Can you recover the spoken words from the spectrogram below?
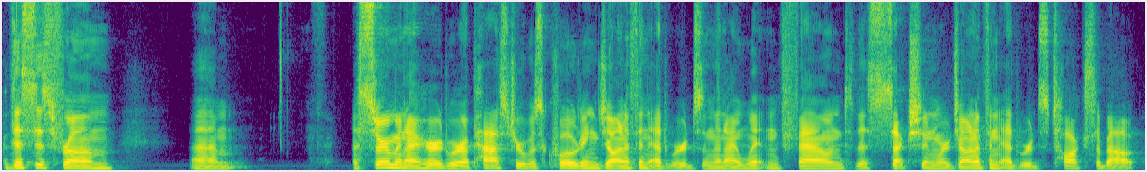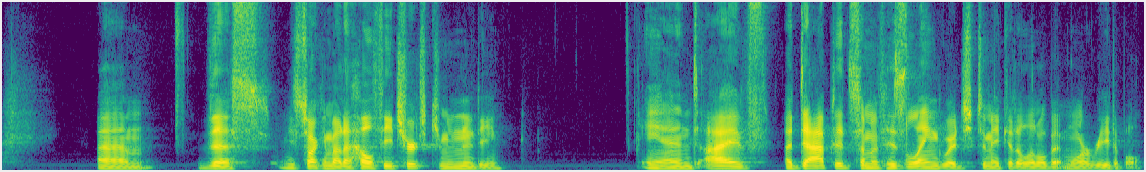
This is from um, a sermon I heard where a pastor was quoting Jonathan Edwards, and then I went and found this section where Jonathan Edwards talks about um, this. He's talking about a healthy church community. And I've adapted some of his language to make it a little bit more readable.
